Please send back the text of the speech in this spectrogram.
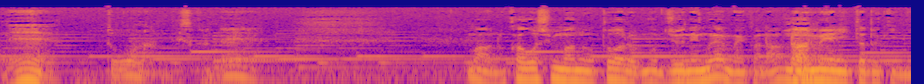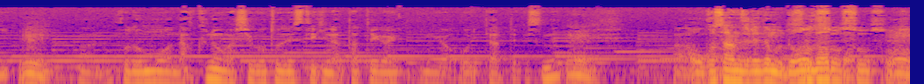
あね。どうなんですかね。まあ、あの鹿児島のとあるもう10年ぐらい前かな、ラーメン屋に行った時に、うん。あの子供は泣くのが仕事です的な縦書きが置いてあってですね、うん。お子さん連れでもどうぞと。そうそうそうそう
